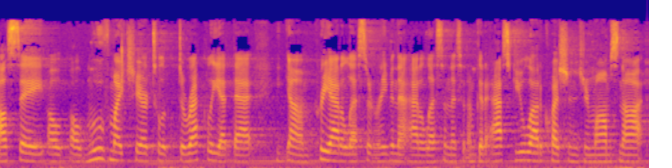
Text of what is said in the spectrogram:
I'll say, I'll, I'll move my chair to look directly at that um, pre adolescent or even that adolescent. I said, I'm going to ask you a lot of questions. Your mom's not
